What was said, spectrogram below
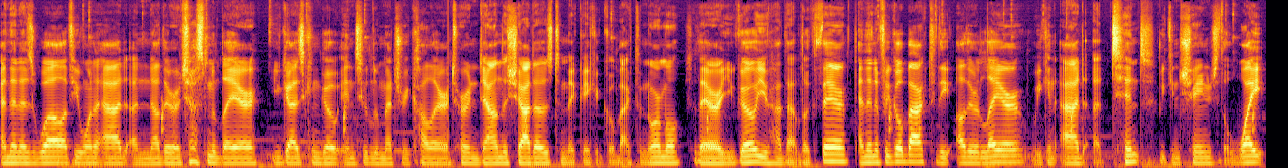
And then as well, if you want to add another adjustment layer, you guys can go into Lumetri color, turn down the shadows to make, make it go back to normal. So there you go. You have that look there. And then if we go back to the other layer, we can add a tint. We can change the white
